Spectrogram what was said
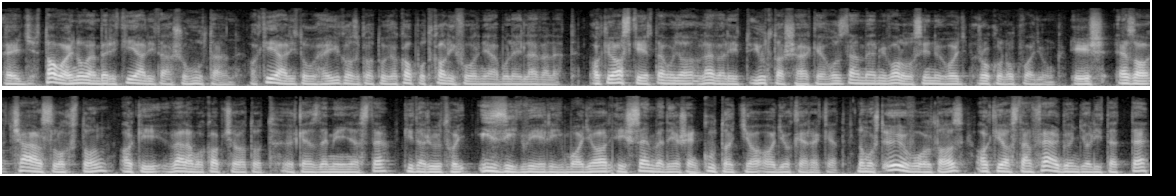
Egy tavaly novemberi kiállításom után a kiállítóhely igazgatója kapott Kaliforniából egy levelet, aki azt kérte, hogy a levelét juttassák el hozzám, mert mi valószínű, hogy rokonok vagyunk. És ez a Charles Loxton, aki velem a kapcsolatot kezdeményezte, kiderült, hogy izzig-vérig magyar, és szenvedélyesen kutatja a gyökereket. Na most ő volt az, aki aztán felgöngyölítette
